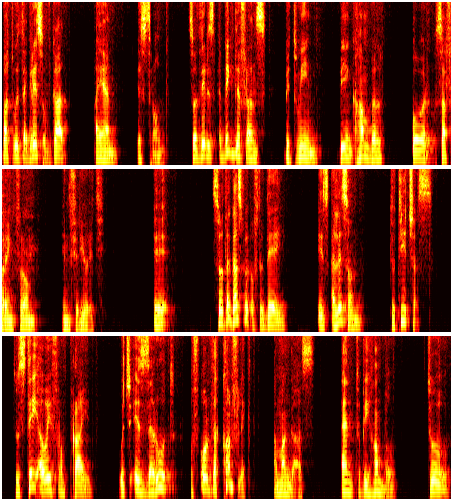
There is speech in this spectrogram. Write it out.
But with the grace of God, I am strong. So there is a big difference between being humble or suffering from inferiority. Uh, so the gospel of today is a lesson to teach us to stay away from pride, which is the root of all the conflict among us, and to be humble, to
